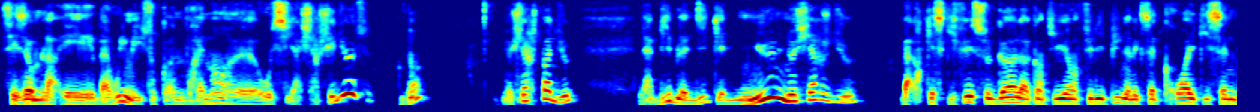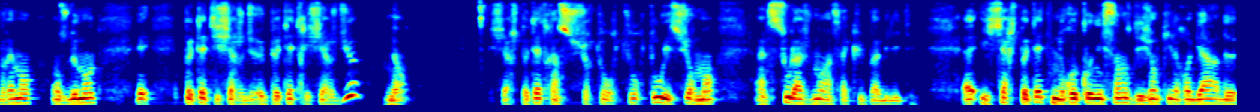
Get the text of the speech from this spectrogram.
ces hommes-là. Et ben oui, mais ils sont quand même vraiment aussi à chercher Dieu, non? Ils ne cherchent pas Dieu. La Bible dit que nul ne cherche Dieu. Ben alors qu'est-ce qu'il fait ce gars-là quand il est en Philippines avec cette croix et qui saigne vraiment? On se demande. Peut-être il cherche, peut-être il cherche Dieu? Non, cherche peut-être un surtout, surtout et sûrement un soulagement à sa culpabilité. Euh, il cherche peut-être une reconnaissance des gens qu'il regarde,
